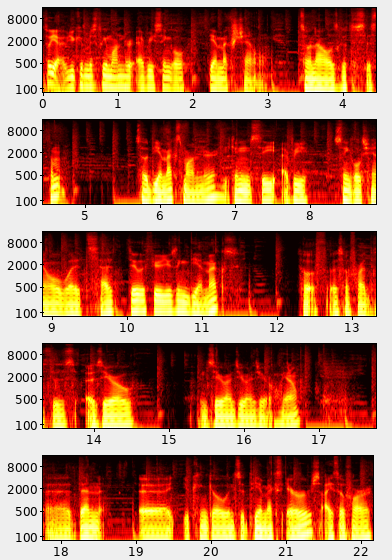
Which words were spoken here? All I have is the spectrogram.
So yeah, you can basically monitor every single DMX channel. So now let's go to system. So DMX monitor, you can see every single channel what it set to if you're using DMX. So so far this is a zero and zero and zero and zero, you know. Uh, then uh, you can go into DMX errors. I so far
